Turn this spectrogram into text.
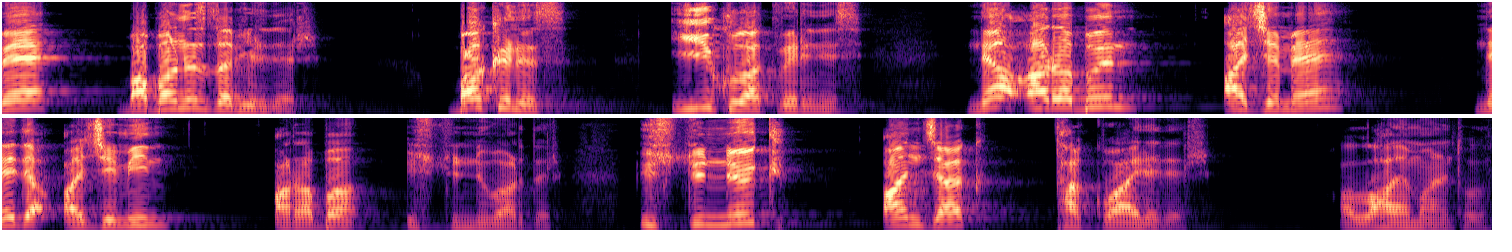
ve babanız da birdir. Bakınız iyi kulak veriniz. Ne Arap'ın aceme ne de acemin araba üstünlüğü vardır. Üstünlük ancak takva iledir. Allah'a emanet olun.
